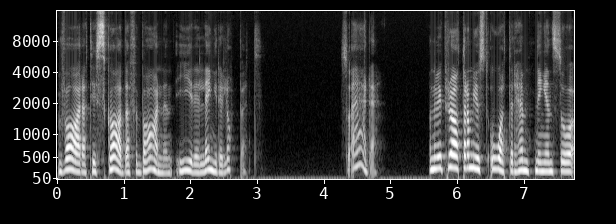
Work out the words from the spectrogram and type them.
vara till skada för barnen i det längre loppet. Så är det. Och när vi pratar om just återhämtningen så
